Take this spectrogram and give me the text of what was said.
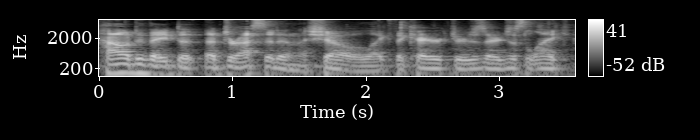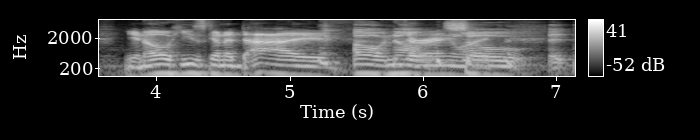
how do they d- address it in the show. Like the characters are just like, you know, he's gonna die. oh no During, so it,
